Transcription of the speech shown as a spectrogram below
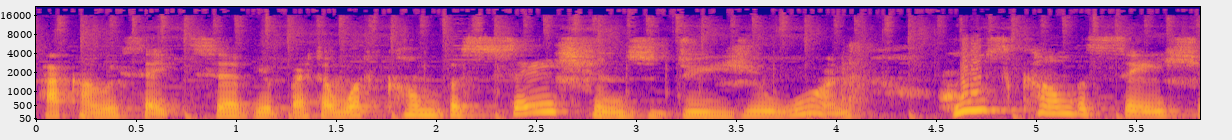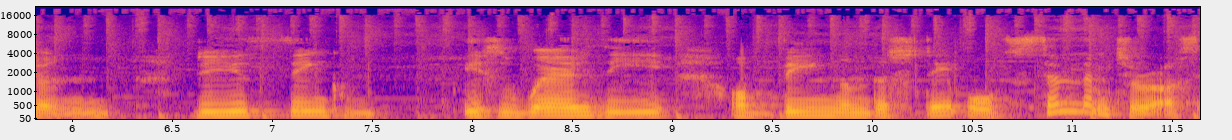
How can we say serve you better? What conversations do you want? Whose conversation do you think is worthy of being on the table? Send them to us.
